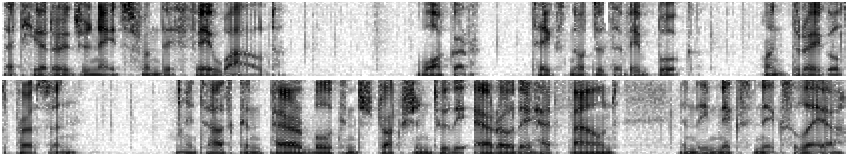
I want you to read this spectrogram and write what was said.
that he originates from the Feywild. Walker takes notice of a book on Drago's person. It has comparable construction to the arrow they had found in the Nix Nix lair.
